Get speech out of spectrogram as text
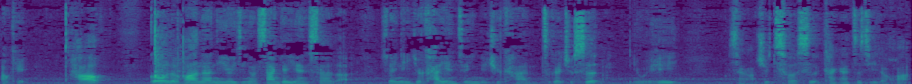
OK，好。勾的话呢，你已经有三个颜色了，所以你就开眼睛，你去看这个就是你会想要去测试看看自己的话，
